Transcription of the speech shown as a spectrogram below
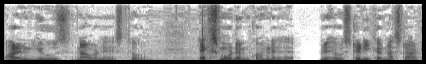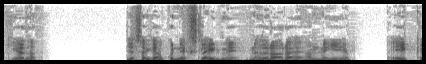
are in use nowadays تو ایکس موڈم کو ہم نے جو ہے وہ اسٹڈی کرنا اسٹارٹ کیا تھا. جیسا کہ آپ کو نیکسٹ سلائڈ میں نظر آ رہا ہے، ہم نے یہ ایک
